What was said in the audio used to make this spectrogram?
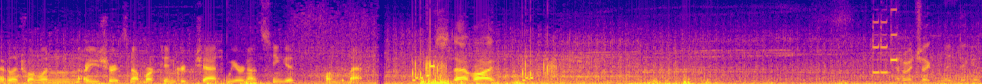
Avalanche one one. Are you sure it's not marked in group chat? We are not seeing it on the map. Stand by. How do I check Lind again?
